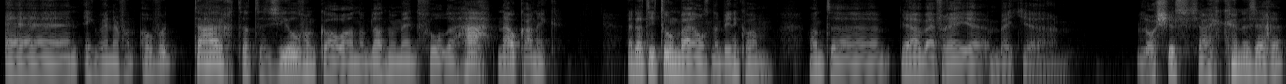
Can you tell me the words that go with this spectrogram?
En ik ben ervan overtuigd dat de ziel van Koan op dat moment voelde: ha, nou kan ik. En dat hij toen bij ons naar binnen kwam. Want uh, ja, wij vreden een beetje losjes, zou je kunnen zeggen.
